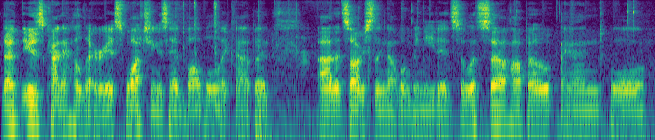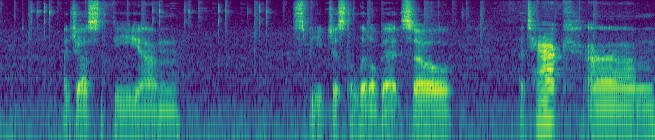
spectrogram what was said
That is kind of hilarious, watching his head bobble like that, but uh, that's obviously not what we needed. So let's uh, hop out and we'll adjust the um, speed just a little bit. So attack, um,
